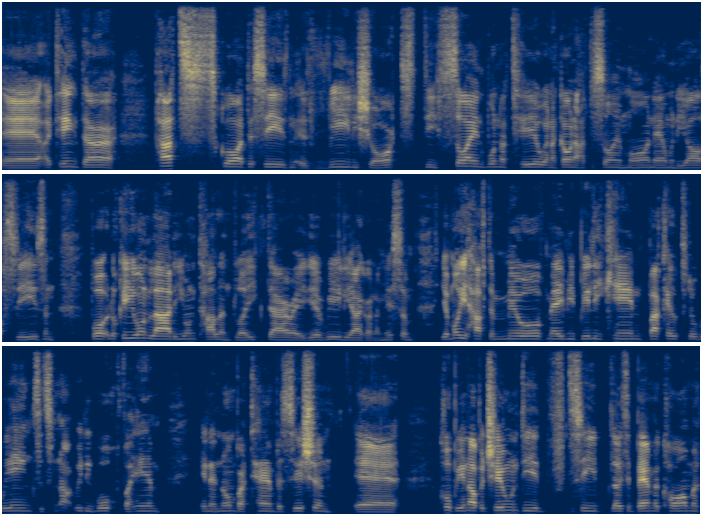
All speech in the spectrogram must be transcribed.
Uh, I think they're Pat's squad this season is really short. They signed one or two and are going to have to sign more now in the off season. But look, a young lad, a young talent like Darragh, you really are going to miss him. You might have to move maybe Billy King back out to the wings. It's not really worked for him in a number 10 position. Uh, could be an opportunity to see like Ben McCormack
